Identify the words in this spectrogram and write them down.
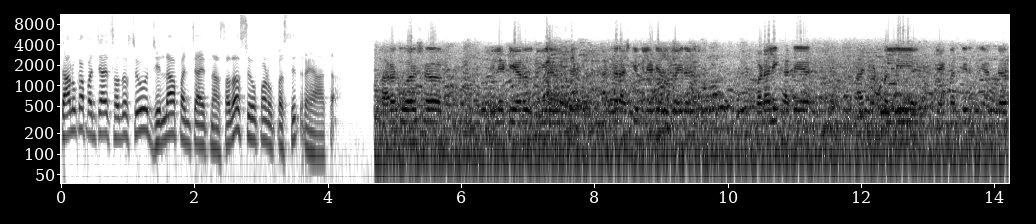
તાલુકા પંચાયત સદસ્યો, જિલ્લા પંચાયતના સદસ્યો પણ ઉપસ્થિત રહ્યા હતા. ભારત વર્ષ મિલેટિયર ઉજવી રહ્યું છે. આંતરરાષ્ટ્રીય મિલેટિયર ઉજવાઈ રહ્યું છે. વડાલી ખાતે આજ વડપલ્લી જૈન મંદિરની અંદર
